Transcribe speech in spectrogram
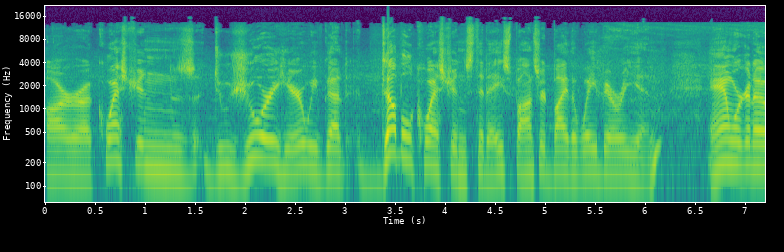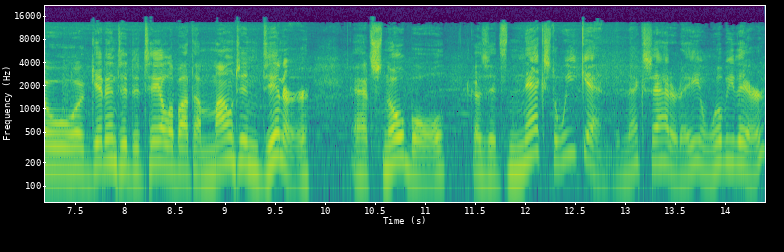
our uh, questions du jour here. We've got double questions today, sponsored by the Waybury Inn. And we're going to get into detail about the mountain dinner at Snow Bowl because it's next weekend, next Saturday, and we'll be there.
